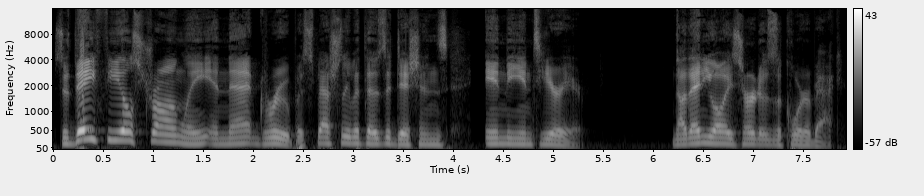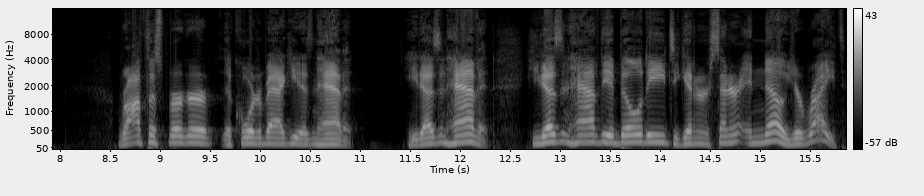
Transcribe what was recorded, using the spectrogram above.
So they feel strongly in that group, especially with those additions in the interior. Now, then you always heard it was the quarterback. Roethlisberger, the quarterback, he doesn't have it. He doesn't have it. He doesn't have the ability to get under center. And no, you're right.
